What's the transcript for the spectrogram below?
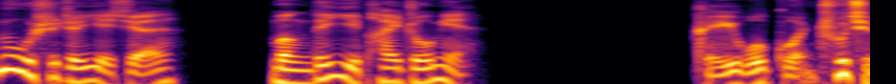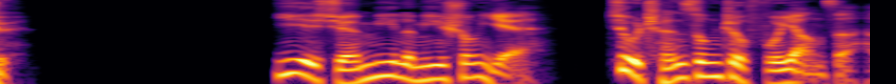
怒视着叶璇，猛地一拍桌面：“给我滚出去！”叶璇眯了眯双眼，就陈松这副样子，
